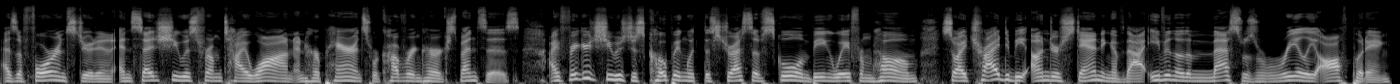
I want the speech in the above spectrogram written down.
as a foreign student and said she was from Taiwan and her parents were covering her expenses. I figured she was just coping with the stress of school and being away from home, so I tried to be understanding of that, even though the mess was really off putting.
